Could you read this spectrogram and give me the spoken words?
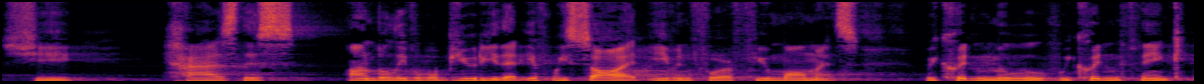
She has this unbelievable beauty that if we saw it even for a few moments, we couldn't move, we couldn't think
